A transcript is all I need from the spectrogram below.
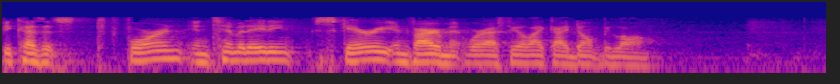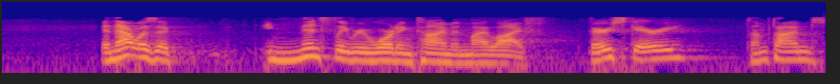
because it's foreign, intimidating, scary environment where I feel like I don't belong. And that was an immensely rewarding time in my life. Very scary, sometimes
